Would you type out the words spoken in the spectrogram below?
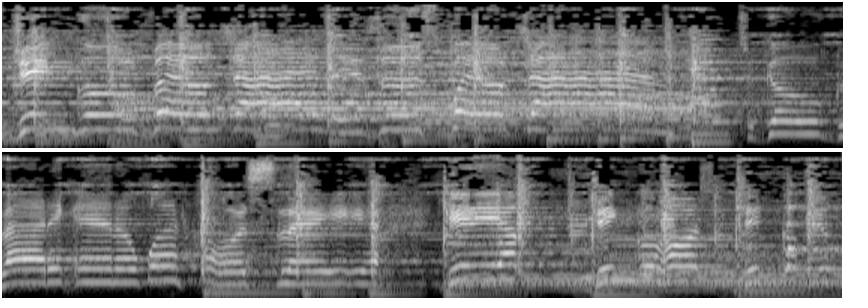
Jingle bell time is a swell time to go gliding in a one horse sleigh. Giddy up, jingle horse, pick up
